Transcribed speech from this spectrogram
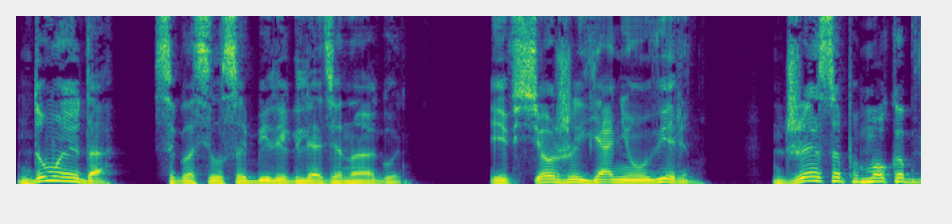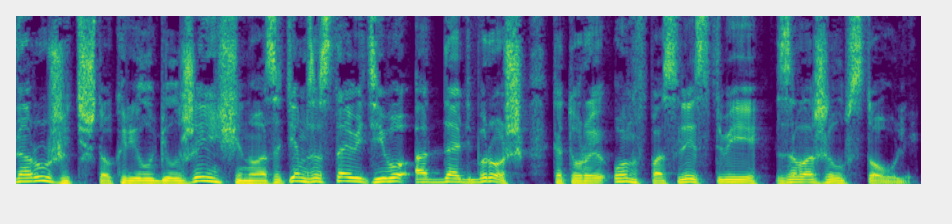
«Думаю, да», – согласился Билли, глядя на огонь. И все же я не уверен. Джессоп мог обнаружить, что Крил убил женщину, а затем заставить его отдать брошь, которую он впоследствии заложил в Стоули.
